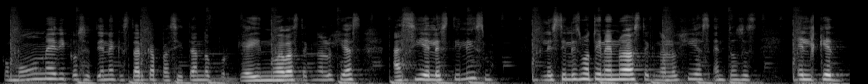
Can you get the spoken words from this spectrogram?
Como un médico se tiene que estar capacitando porque hay nuevas tecnologías, así el estilismo. El estilismo tiene nuevas tecnologías, entonces el que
